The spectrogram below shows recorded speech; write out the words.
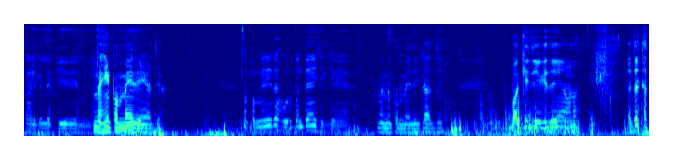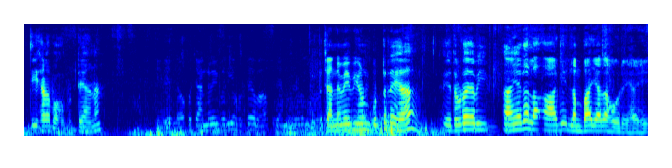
ਕਾਲ ਕੇ ਲੱਗੇ ਹੋਏ ਆ ਮੈਨੂੰ ਨਹੀਂ ਪੰਮੇ ਦੇ ਅੱਜ। ਮੈਂ ਪੰਮੇ ਦੇ ਤਾਂ ਹੋਰ ਬੰਦਿਆਂ ਨੇ ਛਿੱਲਿਆ ਯਾਰ। ਮੈਨੂੰ ਪੰਮੇ ਦੇ ਹੀ ਲੱਗਦੇ ਪਤਾ ਨੀ। ਬਾਕੀ ਦੇਖਦੇ ਆ ਹੁਣ। ਇੱਧਰ 38 ਸਾਲ ਬਹੁਤ ਫੁੱਟਿਆ ਹਨਾ। ਕੀ ਦੇਖ ਲਾ 95 ਵੀ ਵਧੀਆ ਫੁੱਟਿਆ ਵਾ 95 ਜਿਹੜਾ 95 ਵੀ ਹੁਣ ਫੁੱਟ ਰਿਹਾ। ਇਹ ਥੋੜਾ ਜਿਹਾ ਵੀ ਆਏ ਇਹਦਾ ਲ- ਆ ਕੇ ਲੰਬਾ ਜ਼ਿਆਦਾ ਹੋ ਰਿਹਾ ਇਹ।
